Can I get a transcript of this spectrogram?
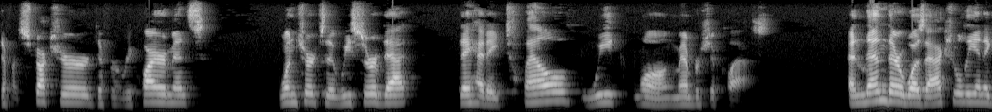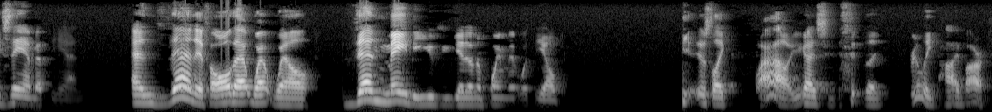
different structure, different requirements. One church that we served at, they had a 12 week long membership class. And then there was actually an exam at the end. And then, if all that went well, then maybe you could get an appointment with the elder. It was like, wow, you guys like really high bar.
